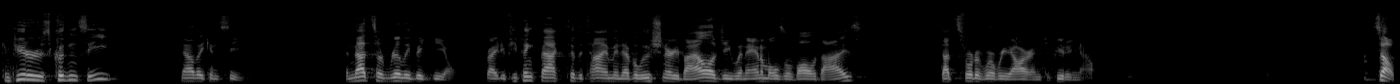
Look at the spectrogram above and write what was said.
Computers couldn't see, now they can see. And that's a really big deal, right? If you think back to the time in evolutionary biology when animals evolved eyes, that's sort of where we are in computing now. So,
